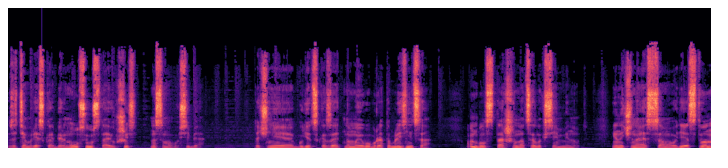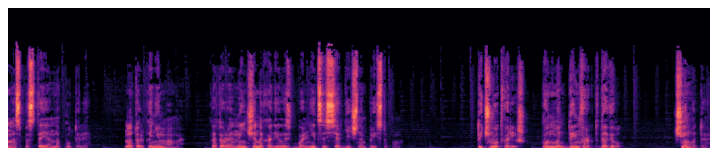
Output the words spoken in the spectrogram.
Затем резко обернулся, уставившись на самого себя. Точнее, будет сказать, на моего брата-близнеца. Он был старше на целых семь минут. И начиная с самого детства нас постоянно путали. Но только не мама, которая нынче находилась в больнице с сердечным приступом. «Ты чего творишь? Вон мать до инфаркта довел». «Чем это?»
